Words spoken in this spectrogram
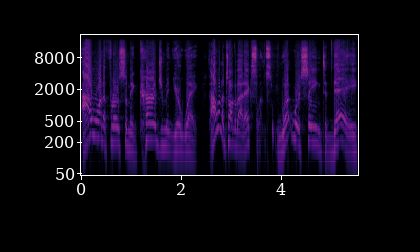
I want to throw some encouragement your way. I want to talk about excellence. What we're seeing today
